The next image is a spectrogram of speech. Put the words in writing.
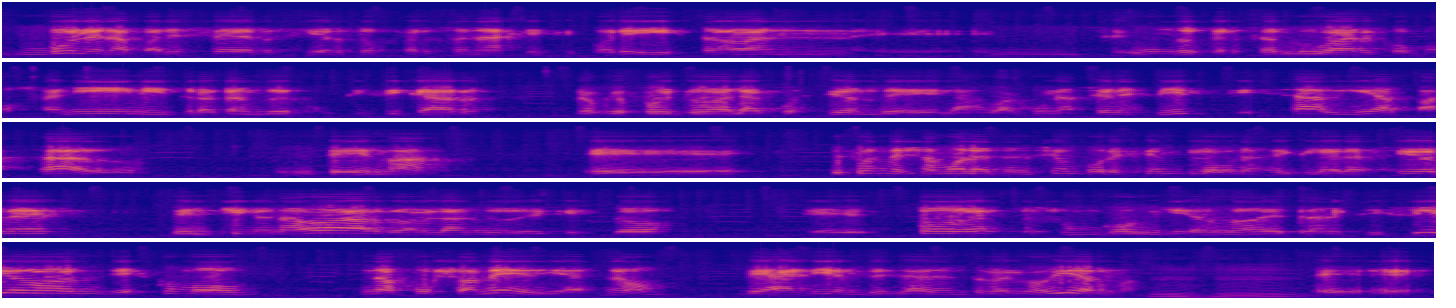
vuelven a aparecer ciertos personajes que por ahí estaban eh, en un segundo o tercer lugar como Zanini, tratando de justificar lo que fue toda la cuestión de las vacunaciones VIP, que ya había pasado el tema. Eh, después me llamó la atención, por ejemplo, unas declaraciones del chino Navarro hablando de que esto, eh, todo esto es un gobierno de transición, es como un apoyo a medias, ¿no? De alguien desde adentro del gobierno. Eh,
